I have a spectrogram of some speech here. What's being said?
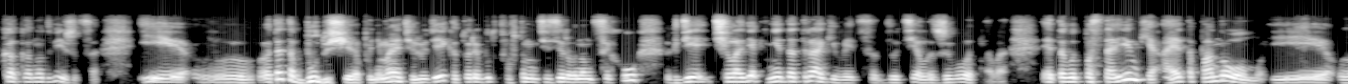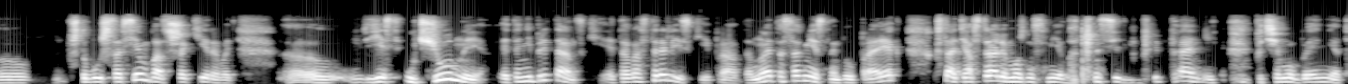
как оно движется. И э, вот это будущее, понимаете, людей, которые будут в автоматизированном цеху, где человек не дотрагивается до тела животного. Это вот по старинке, а это по-новому. И э, чтобы уж совсем вас шокировать, э, есть ученые, это не британские, это австралийские, правда, но это совместный был проект. Кстати, Австралию можно смело относить к Британии, почему бы и нет,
